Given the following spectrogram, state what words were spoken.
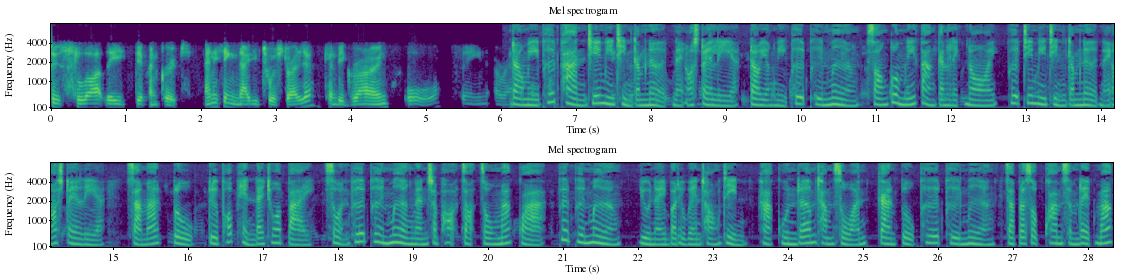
two slightly different groups. Anything native to Australia can be grown or เรามีพืชพันธุ์ที่มีถิ่นกำเนิดในออสเตรเลีย เรายังมีพืชพื้นเมือง สองกลุ่มนี้ต่างกันเล็กน้อย พืชที่มีถิ่นกำเนิดในออสเตรเลีย สามารถปลูกหรือพบเห็นได้ทั่วไป ส่วนพืชพื้นเมืองนั้นเฉพาะเจาะจงมากกว่า พืชพื้นเมือง อยู่ในบริเวณท้องถิ่น หากคุณเริ่มทำสวน การปลูกพืชพื้นเมือง จะประสบความสำเร็จมาก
